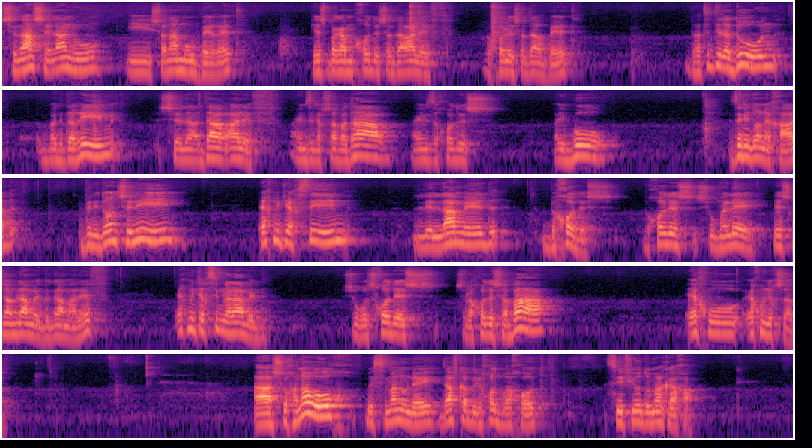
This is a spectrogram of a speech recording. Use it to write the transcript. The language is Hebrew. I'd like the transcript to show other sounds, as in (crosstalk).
השנה שלנו היא שנה מעוברת, יש בה גם חודש אדר א' וחודש אדר ב', ורציתי לדון בגדרים של אדר א', האם זה נחשב אדר, האם זה חודש העיבור, זה נידון אחד, ונידון שני, איך מתייחסים ללמד בחודש, בחודש שהוא מלא יש גם למד וגם א', איך מתייחסים ללמד? שהוא ראש חודש של החודש הבא, איך הוא, איך הוא נחשב. השולחן ערוך בסימן נ"ה, דווקא בהלכות ברכות, סעיף י' אומר ככה:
